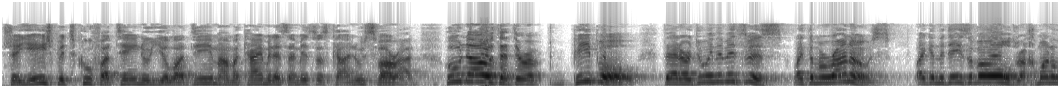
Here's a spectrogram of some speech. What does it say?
sheyesh betkufatenu yiladim hamakaimin es mitzvahs ka'anu svarad. Who knows that there are people that are doing the mitzvahs, like the Marranos, like in the days of old, Rahman al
